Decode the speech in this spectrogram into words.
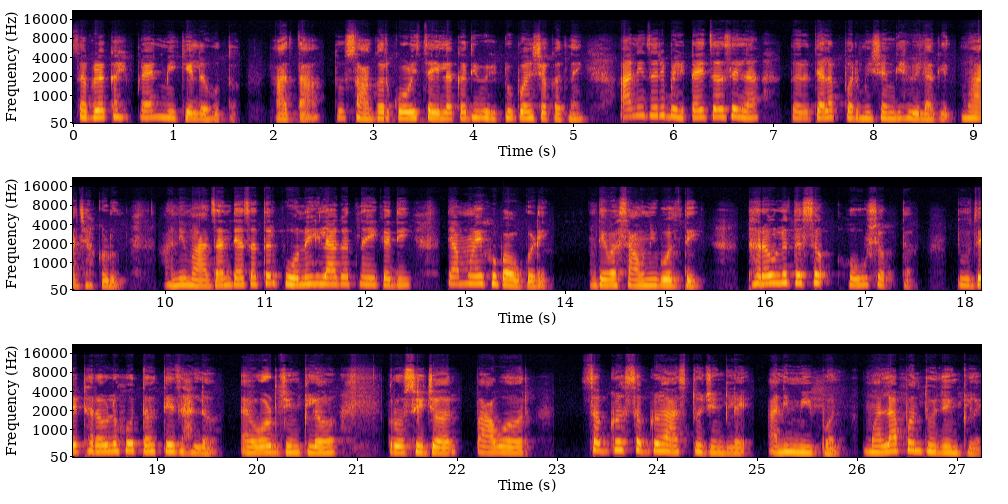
सगळं काही प्लॅन मी केलं होतं. आता तो सागर कोळीचाईला कधी भेटू पण शकत नाही. आणि जरी भेटायचं असेल ना तर त्याला परमिशन घ्यावी लागेल माझ्याकडून. आणि माझा आणि त्याचा तर फोनही लागत नाही कधी. त्यामुळे खूप अवघड आहे. तेव्हा सावनी बोलते ठरवलं तसं होऊ शकतं. तू जे ठरवलं होतं ते झालं. अवॉर्ड जिंकलं प्रोसिजर पावर सगळं सगळं आज तू जिंकले आणि मी पण. मला पण तू जिंकले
